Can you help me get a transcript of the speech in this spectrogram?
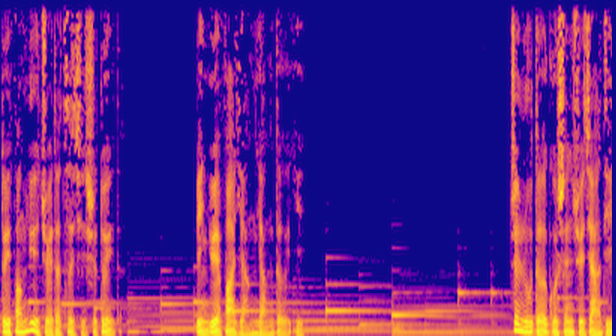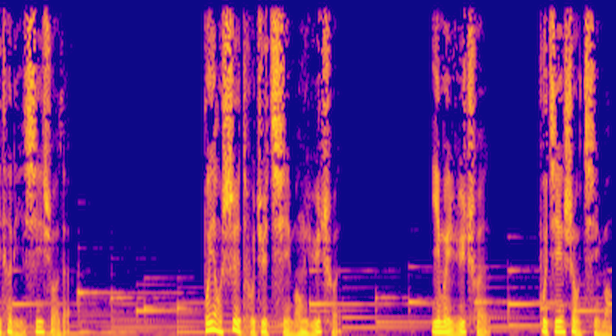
对方越觉得自己是对的，并越发洋洋得意。正如德国神学家迪特里希说的：“不要试图去启蒙愚蠢，因为愚蠢不接受启蒙。”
